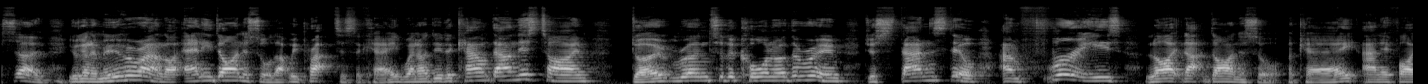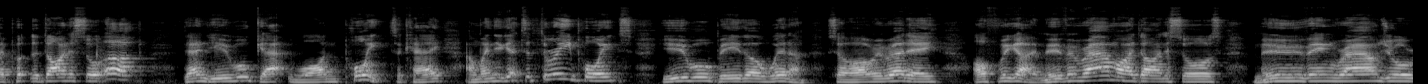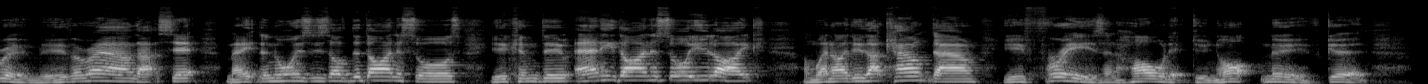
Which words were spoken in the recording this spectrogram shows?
So, you're going to move around like any dinosaur that we practice, okay? When I do the countdown this time, don't run to the corner of the room. Just stand still and freeze like that dinosaur, okay? And if I put the dinosaur up, then you will get one point, okay? And when you get to three points, you will be the winner. So are we ready? Off we go. Moving round, my dinosaurs. Moving round your room. Move around. That's it. Make the noises of the dinosaurs. You can do any dinosaur you like. And when I do that countdown, you freeze and hold it. Do not move. Good.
